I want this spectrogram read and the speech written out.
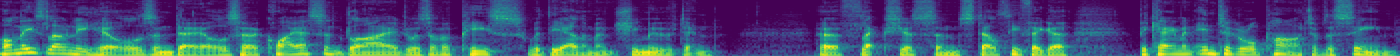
On these lonely hills and dales her quiescent glide was of a piece with the element she moved in. Her flexuous and stealthy figure became an integral part of the scene.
